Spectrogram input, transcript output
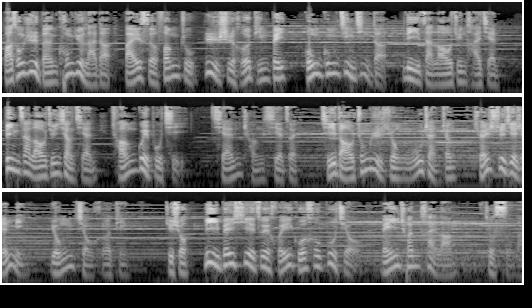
把从日本空运来的白色方柱日式和平碑恭恭敬敬地立在老君台前。并在老君像前长跪不起，虔诚谢罪，祈祷中日永无战争，全世界人民永久和平。据说立碑谢罪回国后不久，梅川太郎就死了。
